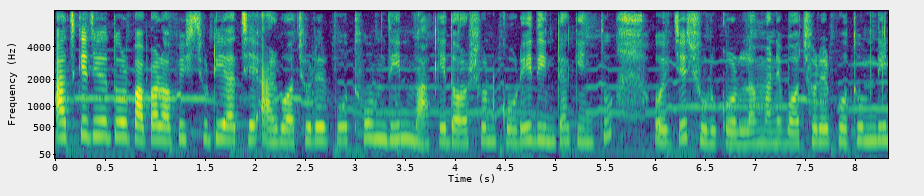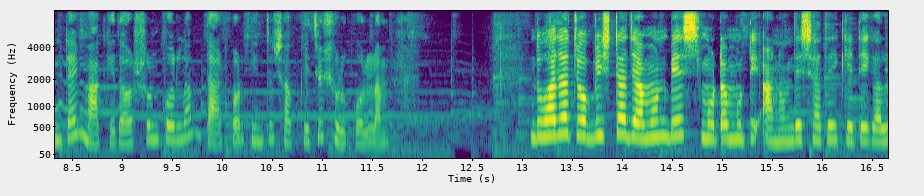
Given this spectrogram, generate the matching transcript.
আজকে যেহেতু ওর পাপার অফিস ছুটি আছে আর বছরের প্রথম দিন মাকে দর্শন করেই দিনটা কিন্তু ওই যে শুরু করলাম। মানে বছরের প্রথম দিনটাই মাকে দর্শন করলাম, তারপর কিন্তু সব কিছু শুরু করলাম। দু চব্বিশটা যেমন বেশ মোটামুটি আনন্দের সাথেই কেটে গেল,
